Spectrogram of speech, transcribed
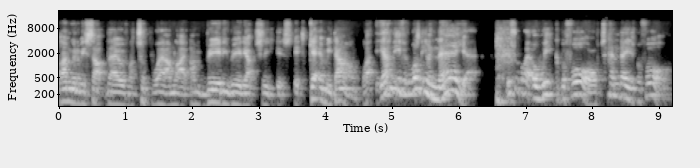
I'm going to be sat there with my Tupperware. I'm like, I'm really, really actually, it's it's getting me down. Like he hadn't even wasn't even there yet. This was like a week before or ten days before,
